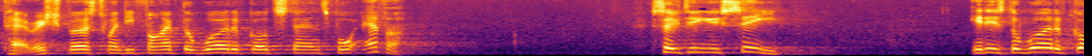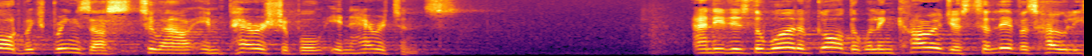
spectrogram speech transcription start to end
perish, verse 25, the word of God stands forever. So, do you see? It is the word of God which brings us to our imperishable inheritance. And it is the word of God that will encourage us to live as holy,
